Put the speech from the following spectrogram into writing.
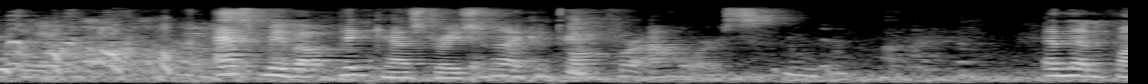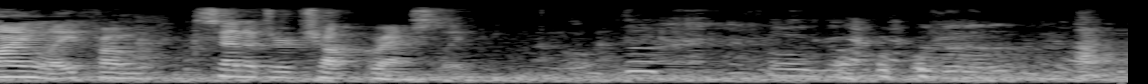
Ask me about pig castration, and I can talk for hours. And then finally, from Senator Chuck Grassley. Oh, What?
